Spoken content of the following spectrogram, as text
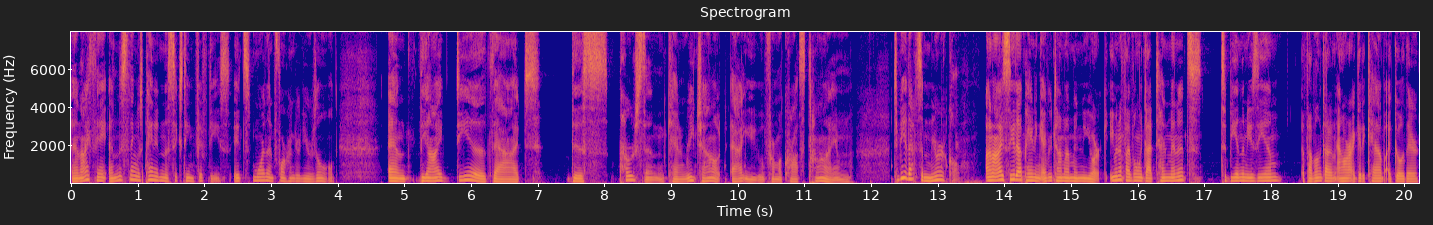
And I think, and this thing was painted in the 1650s. It's more than 400 years old. And the idea that this person can reach out at you from across time, to me, that's a miracle. And I see that painting every time I'm in New York. Even if I've only got 10 minutes to be in the museum, if I've only got an hour, I get a cab, I go there,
